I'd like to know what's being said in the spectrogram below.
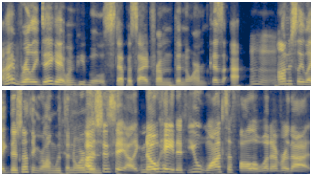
I really dig it when people step aside from the norm because Mhm. honestly, like, there's nothing wrong with the norm. I was and- just saying, like, no hate if you want to follow whatever that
